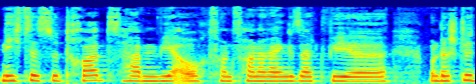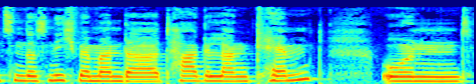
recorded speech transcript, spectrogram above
Nichtsdestotrotz haben wir auch von vornherein gesagt, wir unterstützen das nicht, wenn man da tagelang campt und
